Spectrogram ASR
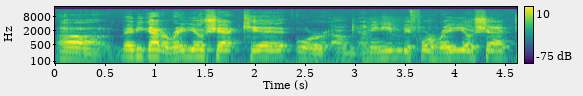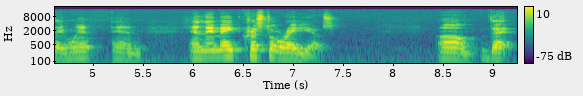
uh, maybe got a Radio Shack kit, or um, I mean, even before Radio Shack, they went and and they made crystal radios. Um, that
